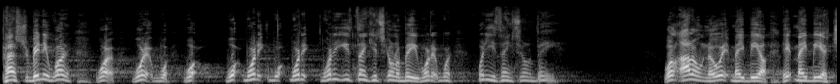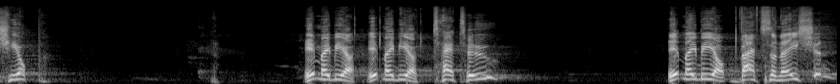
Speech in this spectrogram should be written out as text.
Pastor Benny, what, what, what, what, what, what, what, what, do you think it's going to be? What, what, what do you think it's going to be? Well, I don't know. It may be a, it may be a chip. It may be a, it may be a tattoo. It may be a vaccination.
